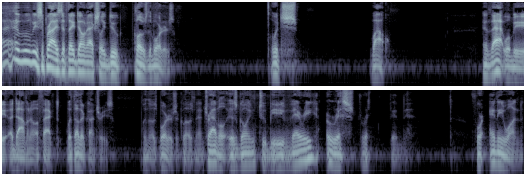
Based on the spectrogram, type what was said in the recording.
I will be surprised if they don't actually do close the borders. Which, wow. And that will be a domino effect with other countries when those borders are closed, man. Travel is going to be very restricted for anyone.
